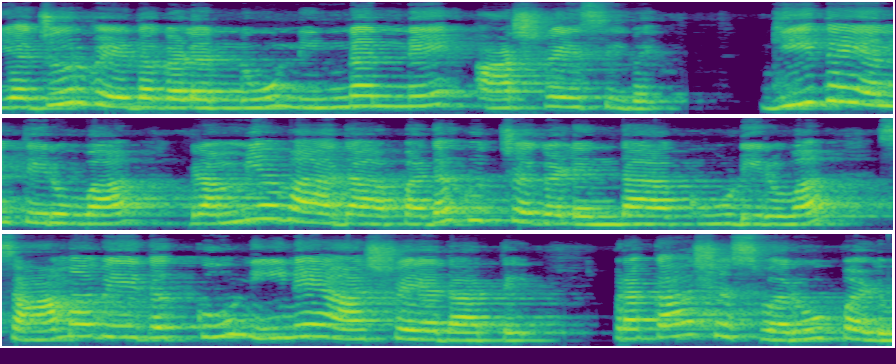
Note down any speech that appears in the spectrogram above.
ಯಜುರ್ವೇದಗಳನ್ನು ನಿನ್ನನ್ನೇ ಆಶ್ರಯಿಸಿವೆ. ಗೀತೆಯಂತಿರುವ ರಮ್ಯವಾದ ಪದಗುಚ್ಛಗಳಿಂದ ಕೂಡಿರುವ ಸಾಮವೇದಕ್ಕೂ ನೀನೇ ಆಶ್ರಯದಾತೆ. ಪ್ರಕಾಶ ಸ್ವರೂಪಳು,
